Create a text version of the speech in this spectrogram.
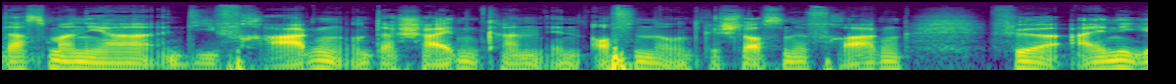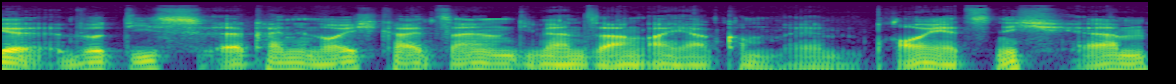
dass man ja die Fragen unterscheiden kann in offene und geschlossene Fragen. Für einige wird dies äh, keine Neuigkeit sein und die werden sagen, ah ja, komm, äh, brauche jetzt nicht. Ähm,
